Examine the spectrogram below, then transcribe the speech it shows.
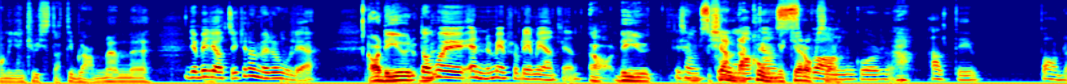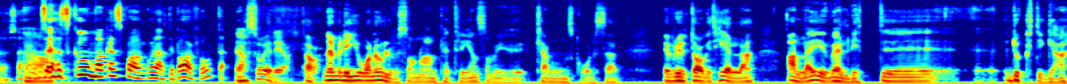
aningen krystat ibland men eh, Ja, men jag tycker de är roliga. ja det är ju De har ju ännu mer problem egentligen. ja, det är ju Det är som kända komiker också. barn går alltid barnlösa. Ja. Skomakarens barn går alltid barfota. Ja, så är det ja. ja nej, men det är Johan Ulveson och Ann Petrén som är ju kanonskådisar. Överhuvudtaget hela, alla är ju väldigt eh, duktiga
